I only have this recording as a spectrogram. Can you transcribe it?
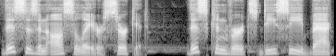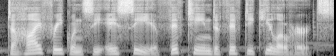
This is an oscillator circuit. This converts DC back to high-frequency AC of 15 to 50 kHz.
